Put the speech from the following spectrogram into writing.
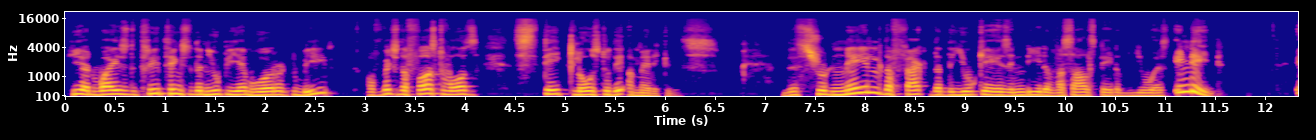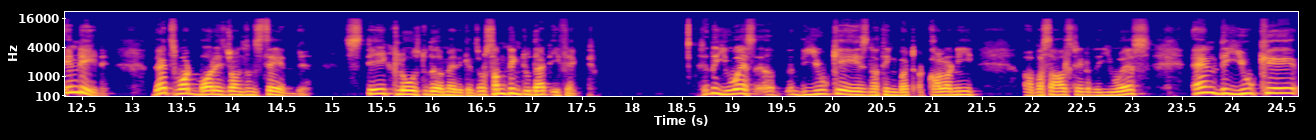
he advised three things to the new PM who are to be of which the first was stay close to the Americans. This should nail the fact that the UK is indeed a vassal state of the US. Indeed, indeed. That's what Boris Johnson said. Stay close to the Americans, or something to that effect. So the US, uh, the UK is nothing but a colony, a vassal state of the US, and the UK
